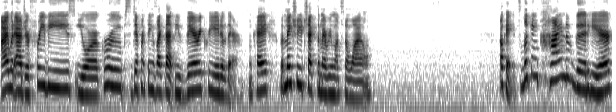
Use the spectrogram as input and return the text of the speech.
I would add your freebies, your groups, different things like that. Be very creative there, okay? But make sure you check them every once in a while. Okay, it's looking kind of good here.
